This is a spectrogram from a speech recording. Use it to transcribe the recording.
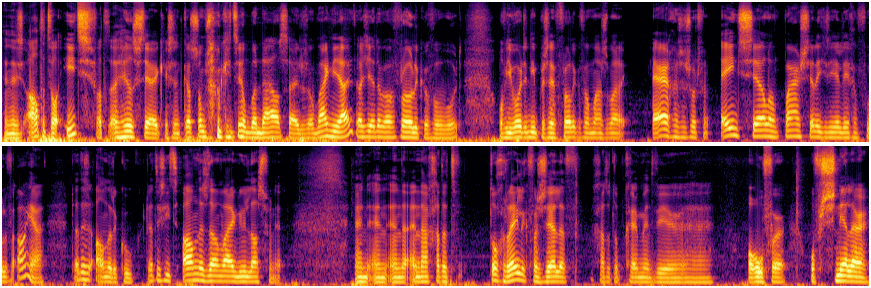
er is altijd wel iets wat heel sterk is. En het kan soms ook iets heel banaals zijn. Dus dat maakt niet uit als je er wel vrolijker van wordt. Of je wordt er niet per se vrolijker van, maar ergens een soort van één cel, een paar celletjes je liggen voelen van, oh ja, dat is een andere koek. Dat is iets anders dan waar ik nu last van heb. En, en, en, en dan gaat het toch redelijk vanzelf, gaat het op een gegeven moment weer uh, over. Of sneller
